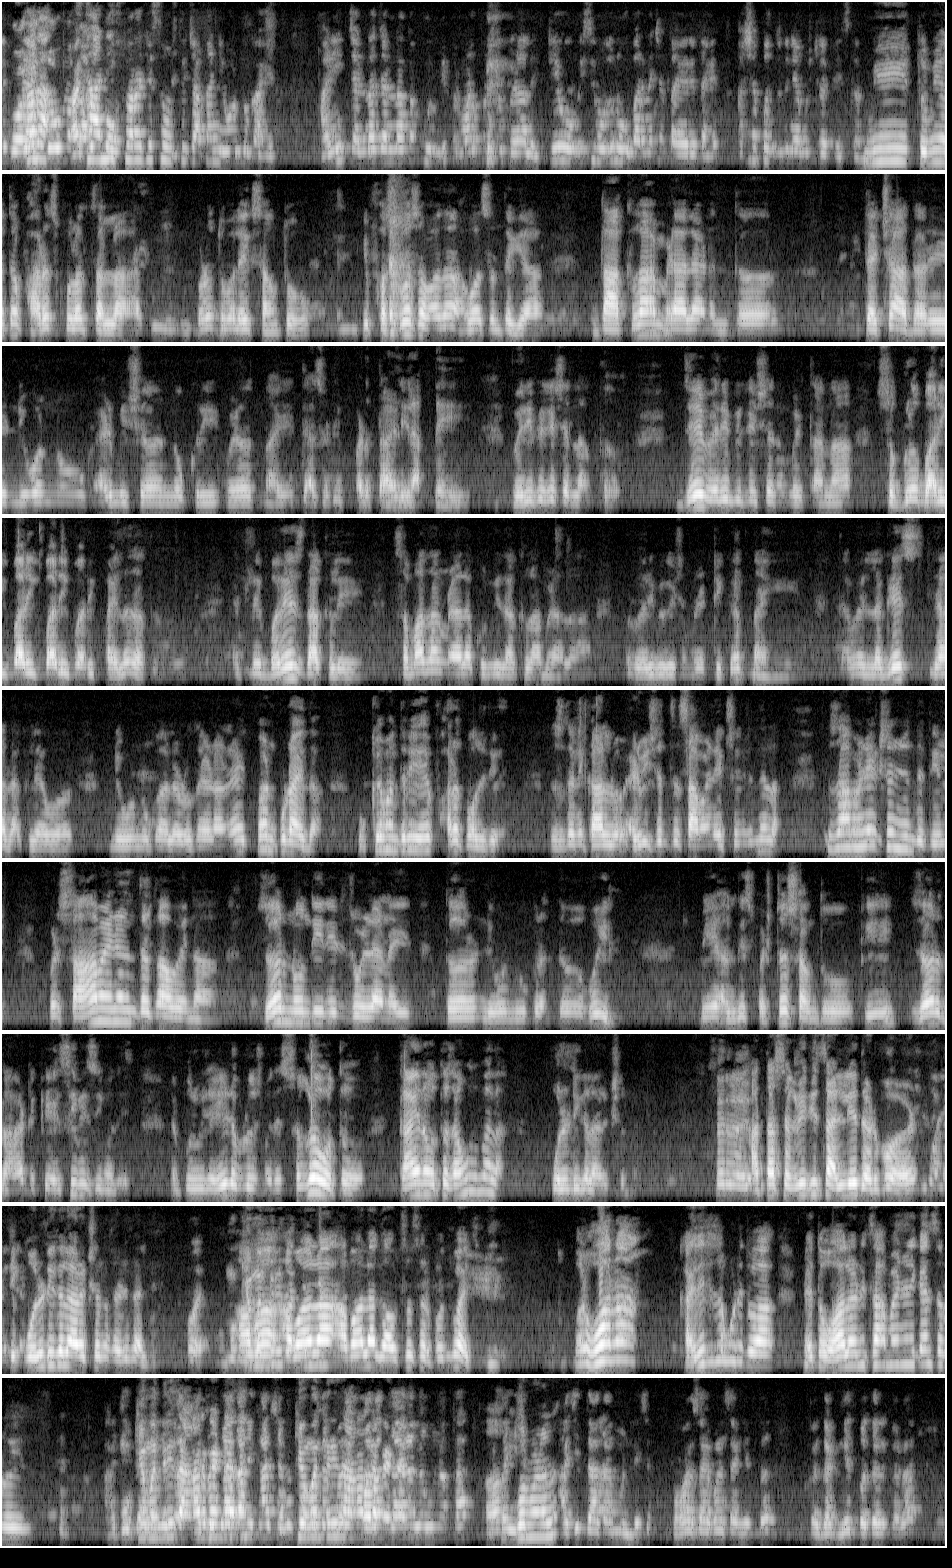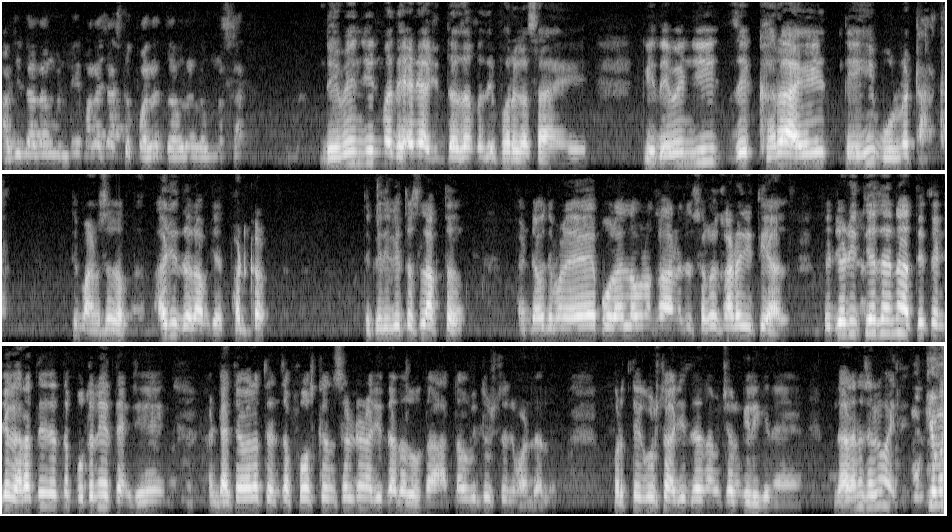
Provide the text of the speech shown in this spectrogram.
दादा. स्थानिक स्वराज्य संस्थेच्या आता निवडणूक आहेत आणि ज्यांना ज्यांना आता कुणबी प्रमाणपत्र मिळाले ते ओबीसी मधून उभारण्याच्या तयारीत आहेत. अशा पद्धतीने या गोष्टीला फेस करणार? मी तुम्ही आता फारच खोलात चालला आहात म्हणून तुम्हाला एक सांगतो की फसवं समाधान हवं असेल तर घ्या. दाखला मिळाल्यानंतर त्याच्या आधारे निवडणूक ऍडमिशन नोकरी मिळत नाही त्यासाठी पडताळणी लागते व्हेरिफिकेशन लागतं. जे व्हेरिफिकेशन मिळताना सगळं बारीक बारीक बारीक बारीक पाहिलं जातं. त्यातले बरेच दाखले समाधान मिळाला कुणबी दाखला मिळाला पण व्हेरिफिकेशनमध्ये टिकत नाही. त्यामुळे लगेच ह्या दाखल्यावर निवडणुका लढवता येणार नाहीत पण पुन्हा एकदा मुख्यमंत्री हे फारच पॉझिटिव्ह आहे जसं त्यांनी काल ऍडमिशनचं सहा महिने एक्सटेन्शन दिलं तर सहा महिने एक्सटेन्शन देतील. पण सहा महिन्यानंतर का होईना जर नोंदी नीट जुळल्या नाहीत तर निवडणूक रद्द होईल. मी अगदी स्पष्टच सांगतो की जर दहा टक्के एस सी बी सी मध्ये पूर्वीच्या ई डब्ल्यू एसमध्ये सगळं होतं काय नव्हतं सांगू तुम्हाला? पॉलिटिकल आरक्षण. सर आता सगळी जी चालली आहे धडपड ती पॉलिटिकल आरक्षणासाठी चालली आम्हाला आम्हाला गावचं सरपंच व्हायचं. पण व्हा ना. कायद्याची चौकटीत व्हा. नाही तर व्हाल आणि सहा महिन्याने कॅन्सल होईल. मुख्यमंत्री जाणार भेटायला मुख्यमंत्री जाणार भेटायला जाऊ नका. हा, असा कोण म्हणाल? अजित दादा म्हणले पवार साहेबांनी सांगितलं घटनेत बदल करा. अजित दादा म्हणले मला जास्त खोलात जायला लावू नका. देवेंजींमध्ये आणि अजितदादांमध्ये फरक असा आहे की देवेंजी जे खरं आहे तेही बोलणं टाळतात. ते माणसं जपतात अजितदादा आमचे आहेत फटकळ. ते कधी कधी तसं लागतं. आणि तेव्हा ते म्हणे "ए, बोलायला लावू नका तर सगळं काढत इतिहास. तर जे इतिहास आहे ना ते त्यांच्या घरातले त्यांचे पुतणे आहेत त्यांचे. आणि त्याच्या वेळेला त्यांचा फर्स्ट कन्सल्टंट अजितदादाच होता. आता वितुष्ट निर्माण झालं. प्रत्येक गोष्ट अजितदादा विचारून केली की नाही? दादाने सगळं माहिती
